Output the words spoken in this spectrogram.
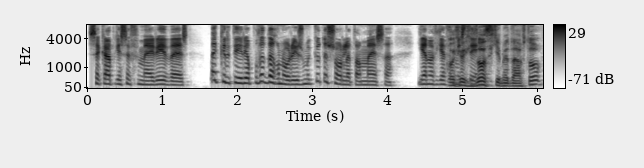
σε κάποιες εφημερίδες με κριτήρια που δεν τα γνωρίζουμε και ούτε σε όλα τα μέσα για να Όχι, διαφημιστεί. όχι, δόθηκε μετά αυτό,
